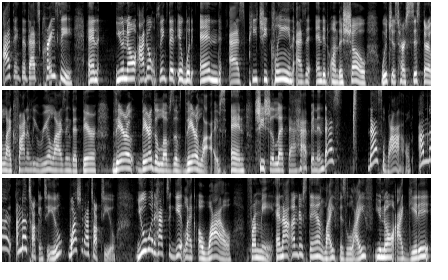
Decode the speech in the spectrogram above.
I think that that's crazy. And you know, I don't think that it would end as peachy clean as it ended on the show, which is her sister like finally realizing that they're they're they're the loves of their lives. And she should let that happen. And that's that's wild. I'm not I'm not talking to you. Why should I talk to you? You would have to get like a while from me. And I understand life is life. You know, I get it.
